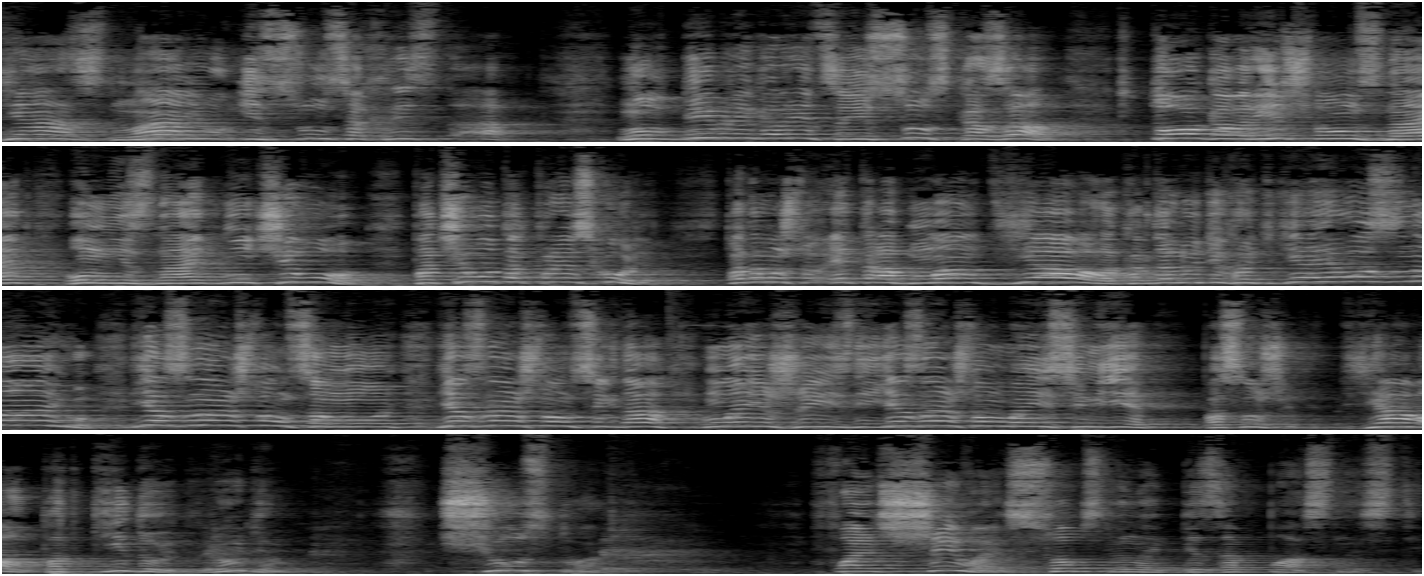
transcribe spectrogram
я знаю Иисуса Христа. Но в Библии говорится, Иисус сказал, кто говорит, что он знает, он не знает ничего. Почему так происходит? Потому что это обман дьявола, когда люди говорят, я его знаю, я знаю, что он со мной, я знаю, что он всегда в моей жизни, я знаю, что он в моей семье. Послушайте, дьявол подкидывает людям чувство фальшивой собственной безопасности.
